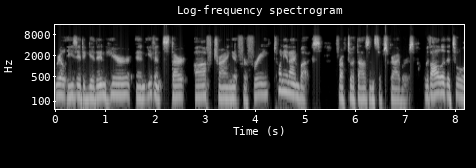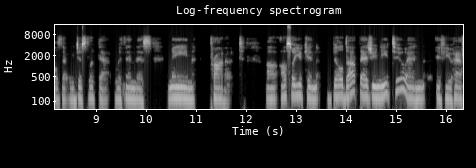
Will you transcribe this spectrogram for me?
real easy to get in here and even start off trying it for free 29 bucks for up to a thousand subscribers with all of the tools that we just looked at within this main product. Uh, also you can build up as you need to and if you have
